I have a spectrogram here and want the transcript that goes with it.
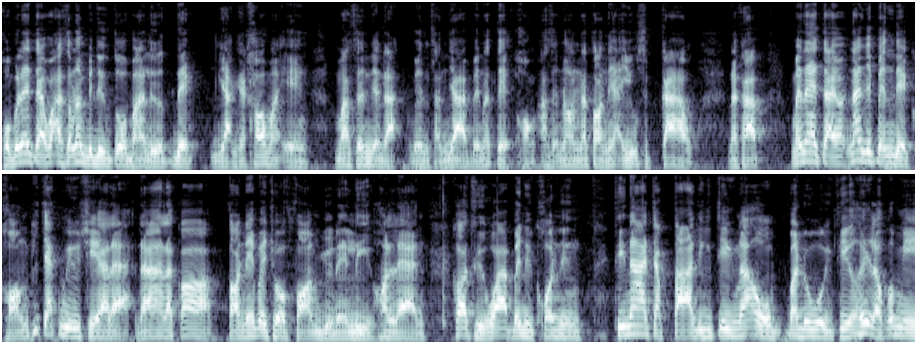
ผมไม่แน่ใจว่าอาร์เซนอลไปดึงตัวมาหรือเด็กอยากจะเข้ามาเอง มาเซนยาเป็นสัญญาเป็นนักเตะของอาร์เซนอลนะตอนนี้อายุ 19 นะครับไม่แน่ใจว่าน่าจะเป็นเด็กของพี่แจ็ควิลเชียร์แหละนะ แล้วก็ตอนนี้ไปโชว์ฟอร์มอยู่ในลีกฮอลแลนด์ ก็ถือว่าเป็นอีกคนหนึ่งที่น่าจับตาจริงๆนะโอ้มาดูอีกทีเฮ้ยเราก็มี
